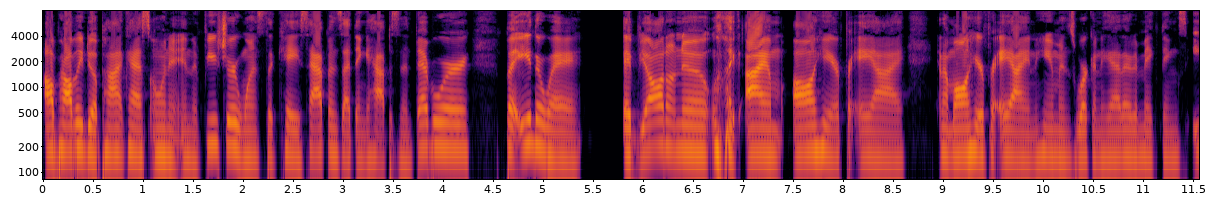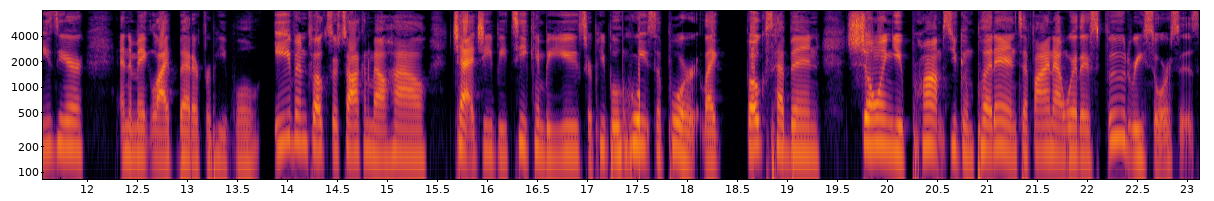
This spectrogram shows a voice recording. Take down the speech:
I'll probably do a podcast on it in the future once the case happens. I think it happens in February. But either way, if y'all don't know, like I am all here for AI and I'm all here for AI and humans working together to make things easier and to make life better for people. Even folks are talking about how chat GPT can be used for people who need support. Like folks have been showing you prompts you can put in to find out where there's food resources,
